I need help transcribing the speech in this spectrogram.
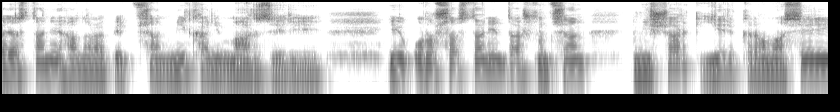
Հայաստանի հանրապետության մի քանի մարզերի եւ Ռուսաստանի Դաշնության մի շարք երկրամասերի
